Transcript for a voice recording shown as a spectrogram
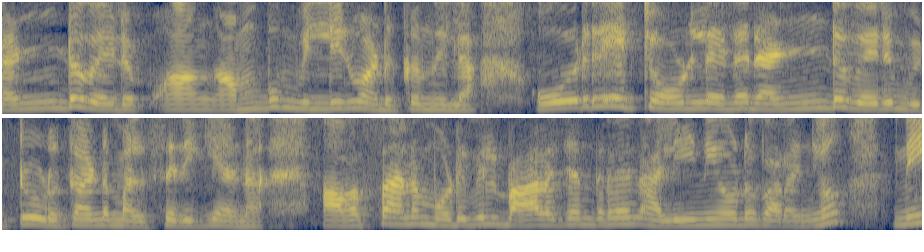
രണ്ടുപേരും അമ്പും അമ്പും വില്ലിനും അടുക്കുന്നില്ല. ഒരേ ടോണിൽ തന്നെ രണ്ടുപേരും വിട്ടുകൊടുക്കാണ്ട് മത്സരിക്കുകയാണ്. അവസാനം ഒടുവിൽ ബാലചന്ദ്രൻ അലീനയോട് പറഞ്ഞു നീ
